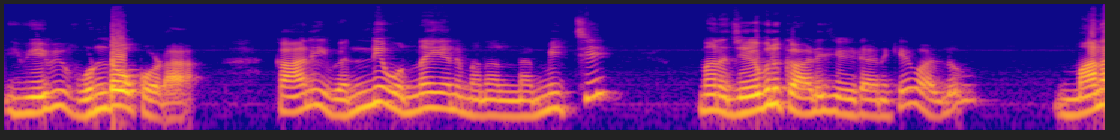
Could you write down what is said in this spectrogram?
ఇవేవి ఉండవు కూడా. కానీ ఇవన్నీ ఉన్నాయని మనల్ని నమ్మించి మన జేబులు ఖాళీ చేయడానికే వాళ్ళు మన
